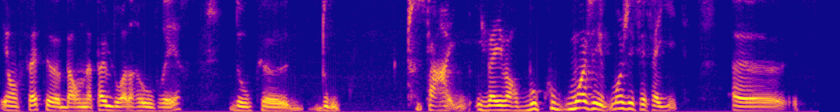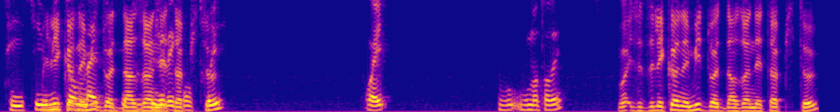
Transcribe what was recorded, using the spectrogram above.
Et en fait, euh, bah, on n'a pas eu le droit de réouvrir. Donc, euh, donc enfin, il va y avoir beaucoup. Moi, j'ai, moi, j'ai fait faillite. Euh, c'est, c'est huit ans de ma vie, doit être dans un état construit. Oui. Vous, vous m'entendez? Oui, je dis l'économie doit être dans un état piteux.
